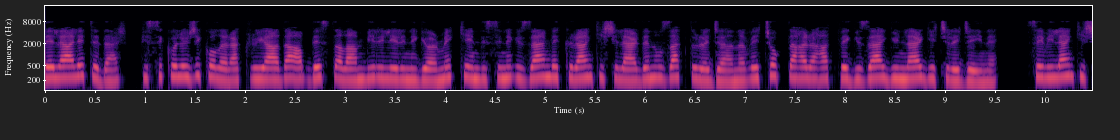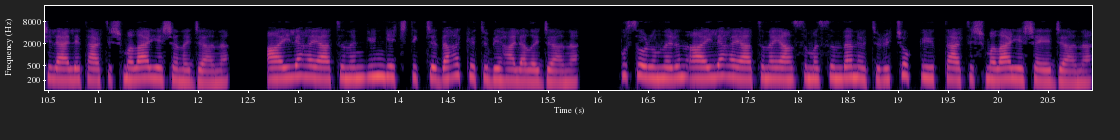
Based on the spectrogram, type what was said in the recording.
delalet eder. Psikolojik olarak rüyada abdest alan birilerini görmek kendisini üzen ve kıran kişilerden uzak duracağına ve çok daha rahat ve güzel günler geçireceğine, sevilen kişilerle tartışmalar yaşanacağına, aile hayatının gün geçtikçe daha kötü bir hal alacağına, bu sorunların aile hayatına yansımasından ötürü çok büyük tartışmalar yaşayacağına,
